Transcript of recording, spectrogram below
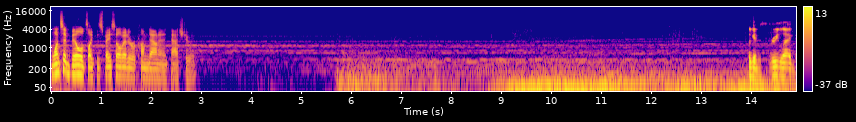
Once it builds, like the space elevator will come down and attach to it. Look at his three legs.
